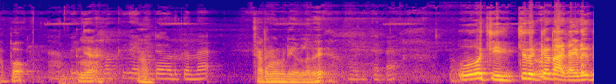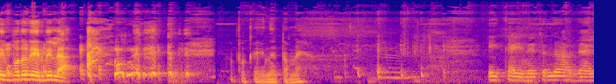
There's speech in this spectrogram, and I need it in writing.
അപ്പോ കൊടുക്കുന്ന ചടങ്ങ് കൂടിയുള്ളത് ഓ ചിരിച്ചു നിക്കട്ടാ കൈനീട്ട് ഇപ്പൊ ഒന്നും തരുന്നില്ല. അപ്പൊ കൈനീട്ടമ്മേ. ഈ കൈനീട്ടെന്ന് പറഞ്ഞാൽ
